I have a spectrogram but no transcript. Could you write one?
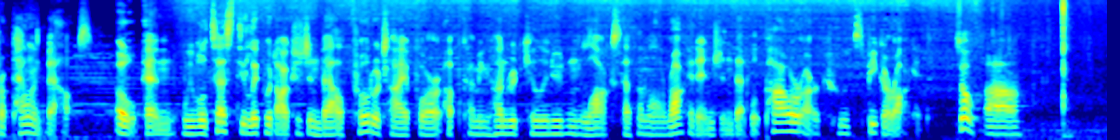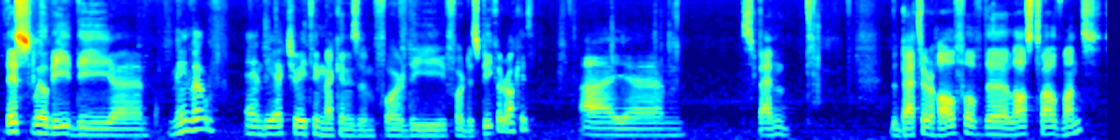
propellant valves. Oh, and we will test the liquid oxygen valve prototype for our upcoming 100 kilonewton LOX ethanol rocket engine that will power our crewed Spica rocket. So, uh, this will be the uh, main valve and the actuating mechanism for the for the Spica rocket. I um, spent the better half of the last 12 months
